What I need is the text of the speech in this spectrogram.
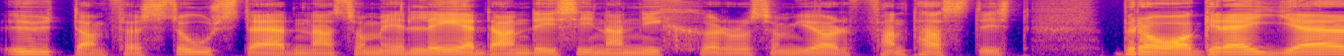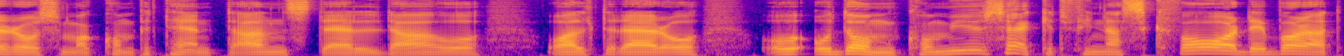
utanför storstäderna som är ledande i sina nischer och som gör fantastiskt bra grejer och som har kompetenta anställda och, och allt det där. Och, och, och de kommer ju säkert finnas kvar. Det är bara att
